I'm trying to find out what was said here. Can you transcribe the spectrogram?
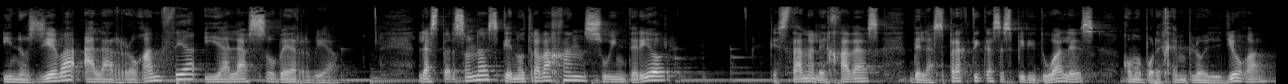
y nos lleva a la arrogancia y a la soberbia. Las personas que no trabajan su interior, que están alejadas de las prácticas espirituales, como por ejemplo el yoga,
